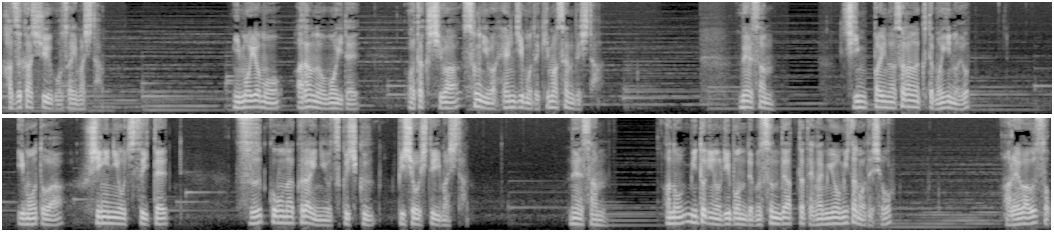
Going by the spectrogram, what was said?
恥ずかしゅうございました。身も世もあらぬ思いで私はすぐには返事もできませんでした。姉さん心配なさらなくてもいいのよ。妹は不思議に落ち着いて崇高なくらいに美しく微笑していました。姉さんあの緑のリボンで結んであった手紙を見たのでしょあれは嘘。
